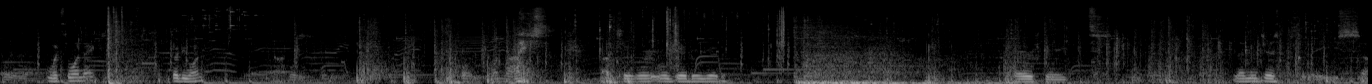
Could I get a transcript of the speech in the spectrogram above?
41. What's the one next? 31? Yeah, 40, 41. 41, nice. Okay, we're, we're good, we're good. Perfect. Let me just play some.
